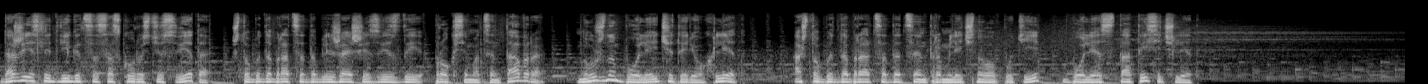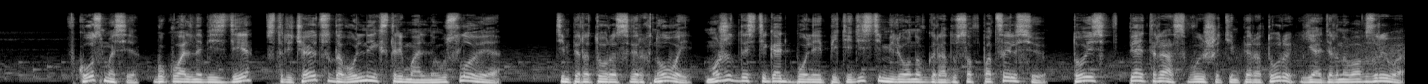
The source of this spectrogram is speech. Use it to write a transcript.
Даже если двигаться со скоростью света, чтобы добраться до ближайшей звезды Проксима Центавра, нужно более 4 лет, а чтобы добраться до центра Млечного Пути более 100 тысяч лет космосе буквально везде встречаются довольно экстремальные условия. Температура сверхновой может достигать более 50 миллионов градусов по Цельсию, то есть в 5 раз выше температуры ядерного взрыва.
